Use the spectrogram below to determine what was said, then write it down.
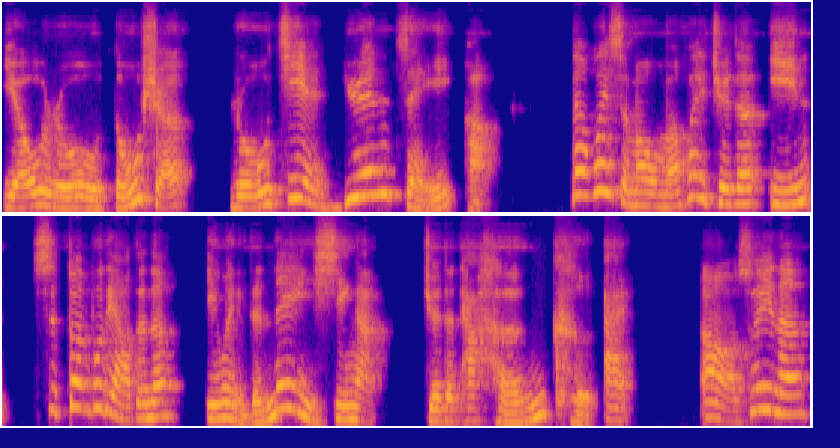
犹如毒蛇，如见冤贼。哈、那为什么我们会觉得淫是断不了的呢？因为你的内心啊，觉得它很可爱。啊、所以呢，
